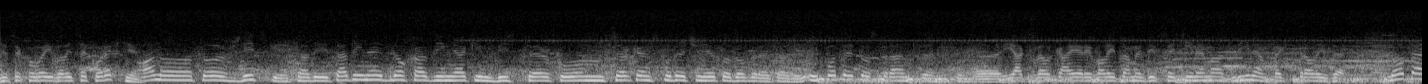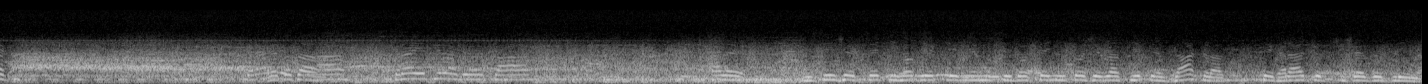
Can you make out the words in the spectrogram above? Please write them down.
že se chovají velice korektně. Ano, to vždycky. Tady, tady nedochází nějakým výstřelkům. Celkem skutečně je to dobré tady. I po této stránce. E, jak velká je rivalita mezi Vsetínem a Zlínem v extralize? No tak... Je to tak kraje byla velká, ale myslím, že Vsetín objektivně musí docenit to, že vlastně ten základ těch hráčů přišel ze Zlína.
